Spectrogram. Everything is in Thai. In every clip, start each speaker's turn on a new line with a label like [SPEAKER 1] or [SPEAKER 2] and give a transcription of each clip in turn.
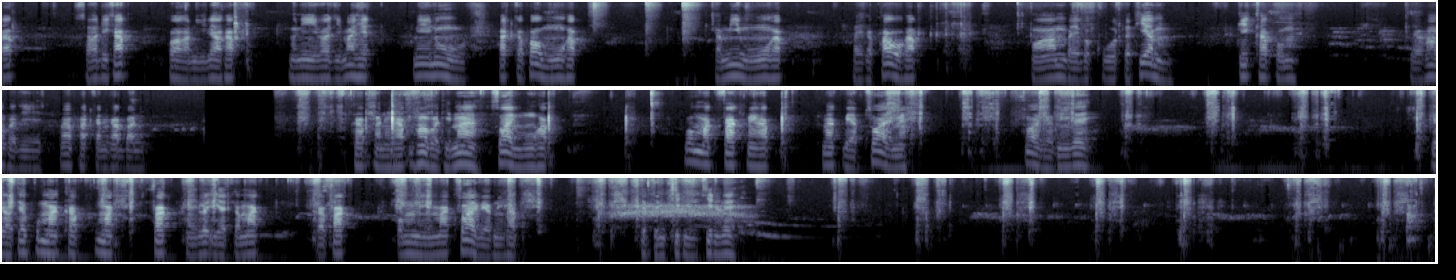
[SPEAKER 1] ครับ สวัสดีครับพอกันอีกแล้วครับวันนี้ว่าสิมาเฮ็ดเมนูผัดกะเพราหมูครับจะมีหมูครับใส่กะเพราครับหอมใบมะกรูดกระเทียมพริกครับผม เดี๋ยวห้อก็ดีมาผัดกันครับบันครับอันนี้ครับห้อก็ดีมาซอยหมูครับว่ามักฟักไหมครับ มักแบบซอยไหมซอยแบบนี้เลย เดี๋ยวแต่ผู้มักครับผู้มักฟักให้ละเอียดกับมักกับฟัก ผมนี่มักซอยแบบนี้ครับ จะเป็นกินกินเลย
